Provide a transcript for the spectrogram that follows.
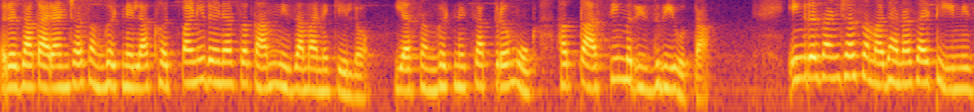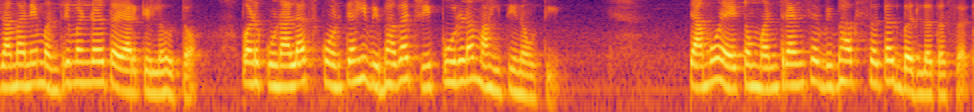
रजाकारांच्या संघटनेला खतपाणी देण्याचं काम निजामाने केलं. या संघटनेचा प्रमुख हा कासिम रिझवी होता. इंग्रजांच्या समाधानासाठी निजामाने मंत्रिमंडळ तयार केलं होतं पण कुणालाच कोणत्याही विभागाची पूर्ण माहिती नव्हती. त्यामुळे तो मंत्र्यांचे विभाग सतत बदलत असत.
